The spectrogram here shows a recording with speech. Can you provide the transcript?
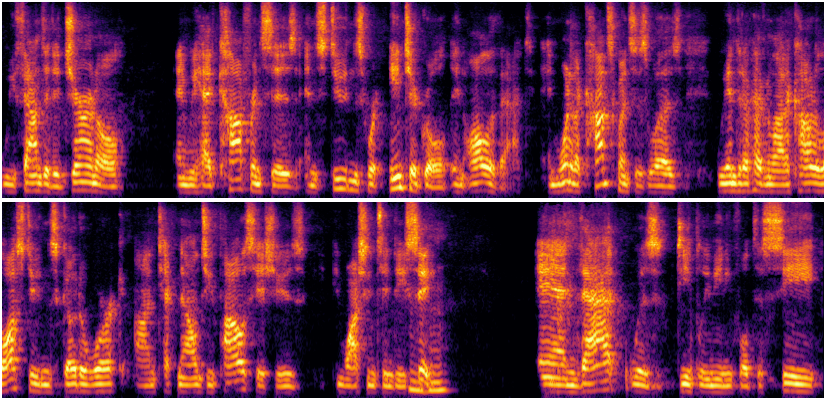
we founded a journal and we had conferences, and students were integral in all of that. And one of the consequences was we ended up having a lot of Colorado law students go to work on technology policy issues in Washington, D.C. Mm-hmm. And that was deeply meaningful to see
